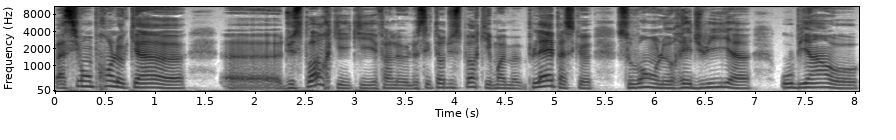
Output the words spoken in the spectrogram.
bah, si on prend le cas euh, euh, du sport, qui, qui, enfin le, le secteur du sport qui moi me plaît, parce que souvent on le réduit euh, ou bien aux,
